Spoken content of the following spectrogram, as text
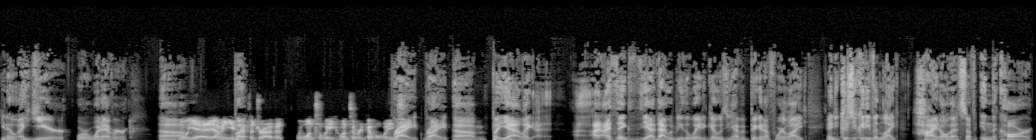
you know a year or whatever um, oh yeah, I mean you'd but- have to drive it once a week, once every couple weeks. Right, right. Um, but yeah, like I, I think yeah, that would be the way to go. Is you have it big enough where like, and because you could even like hide all that stuff in the car,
